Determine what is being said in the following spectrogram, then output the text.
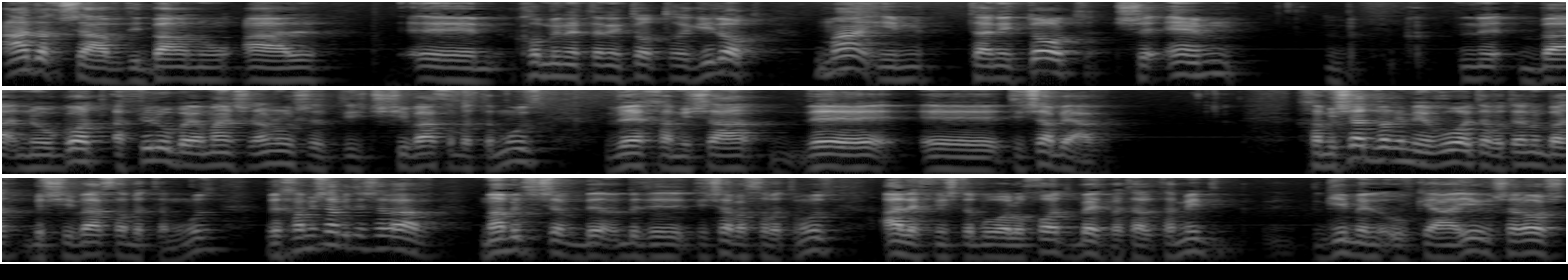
עד עכשיו דיברנו על אה, כל מיני תעניתות רגילות, מה עם תעניתות שהן נהוגות אפילו ביומן שלנו של 17 בתמוז ותשעה אה, באב חמישה דברים יראו את אבותינו ב-17 בתמוז, וחמישה בתשע באב. מה בתשע בעשר בתמוז? א', נשתברו הלוחות, ב', בטל תמיד, ג', הובקעה העיר, שלוש,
